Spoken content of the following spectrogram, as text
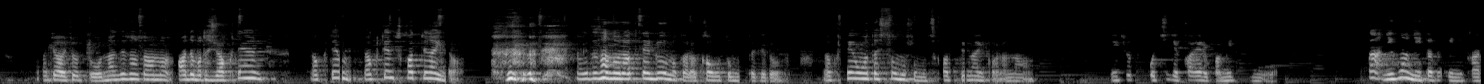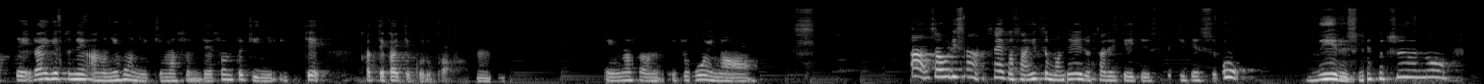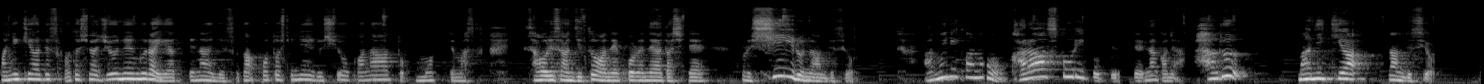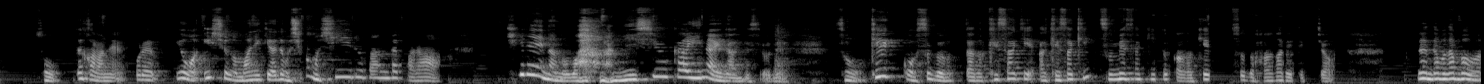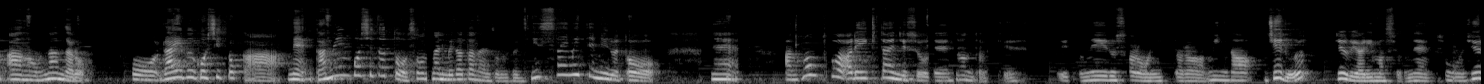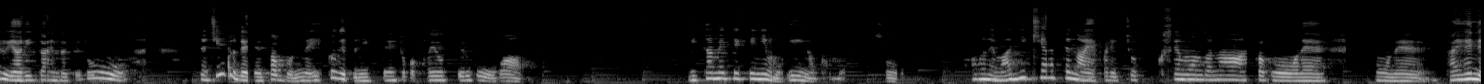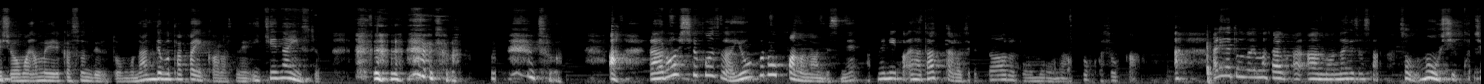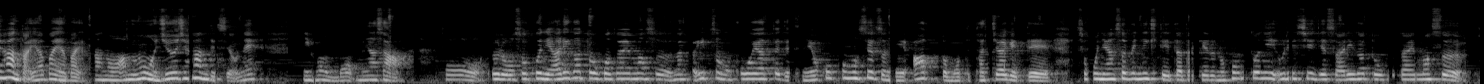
じゃあちょっと、なぎささんの、あ、でも私楽天、楽天、楽天使ってないんだ。なぎささんの楽天ルームから買おうと思ったけど、楽天は私そもそも使ってないからな。え、ちょっとこっちで買えるか見てみよう。あ、日本に行った時に買って、来月ね、あの、日本に行きますんで、その時に行って、買って帰ってくるか。うん。え、皆さん、すごいなあ、沙織さん、さやかさん、いつもネイルされていて素敵です。おネイルですね。普通のマニキュアですか私は10年ぐらいやってないですが、今年ネイルしようかなと思ってます。沙織さん、実はね、これね、私ね、これシールなんですよ。アメリカのカラーストリートって言って、なんかね、貼るマニキュアなんですよ。そう。だからね、これ、要は一種のマニキュアでも、しかもシール版だから、綺麗なのは 2週間以内なんですよね。そう。結構すぐ、あの、毛先、あ、毛先？爪先とかが結構すぐ剥がれてきちゃう。ででも多分、あの、なんだろう。こう、ライブ越しとか、ね、画面越しだとそんなに目立たないと思うけど、実際見てみると、ね、あの、本当はあれ行きたいんですよね。なんだっけ。えっ、と、ネイルサロン行ったら、みんな、ジェル？ジェルやりますよね。そう、ジェルやりたいんだけど、ジェルでね、多分ね、1ヶ月に1遍とか通ってる方が、見た目的にもいいのかも。そう。このね、マニキュアってのはやっぱりちょっと癖もんだな。やっぱこうね、もうね、大変でしょアメリカ住んでると。もう何でも高いからね、行けないんですよ。そう あ、ラロッシュポーズはヨーロッパのなんですね。アメリカ、あ、だったら絶対あると思うな。そっかそっか。あ、ありがとうございます。あ、あの、なぎささん。そう、もう9時半だ。やばいやばい。あの、もう10時半ですよね。日本も。皆さん。そう、夜遅くにありがとうございます。なんかいつもこうやってですね、予告もせずに、あっと思って立ち上げて、そこに遊びに来ていただけるの本当に嬉しいです。ありがとうございます。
